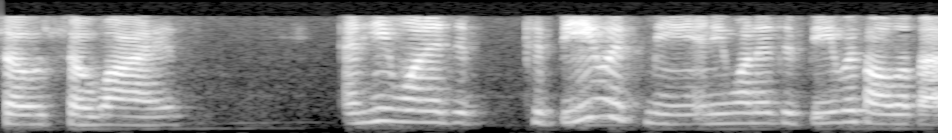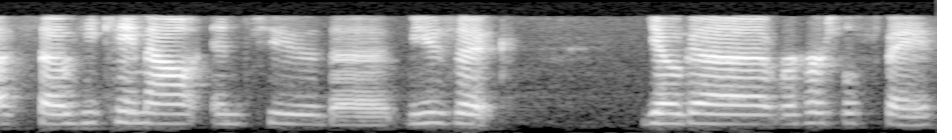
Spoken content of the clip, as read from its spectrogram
so so wise. And he wanted to to be with me and he wanted to be with all of us. So he came out into the music yoga rehearsal space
